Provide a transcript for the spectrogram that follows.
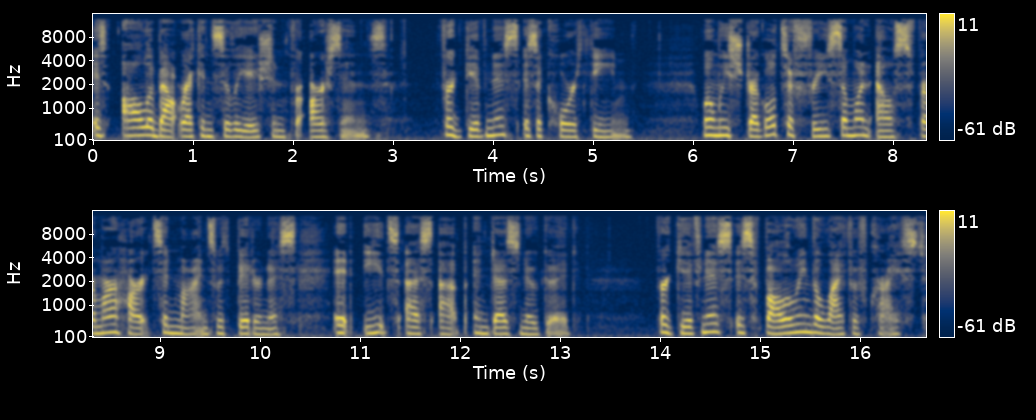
is all about reconciliation for our sins. Forgiveness is a core theme. When we struggle to free someone else from our hearts and minds with bitterness, it eats us up and does no good. Forgiveness is following the life of Christ,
